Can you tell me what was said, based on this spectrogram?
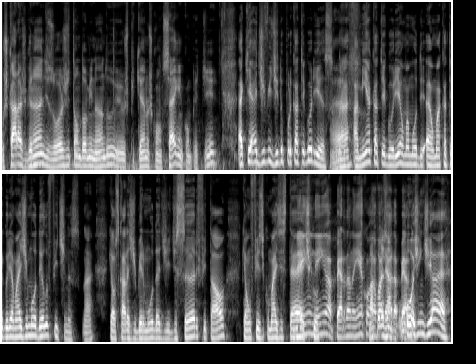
os caras grandes hoje estão dominando e os pequenos conseguem competir? É que é dividido por categorias, É. né? A minha categoria é uma, é uma categoria mais de modelo fitness, né? Que é os caras de bermuda de, de surf e tal, que é um físico mais Nem, estético. nem a perna nem é Mas, por avaliada a exemplo, perna. Hoje em dia é,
